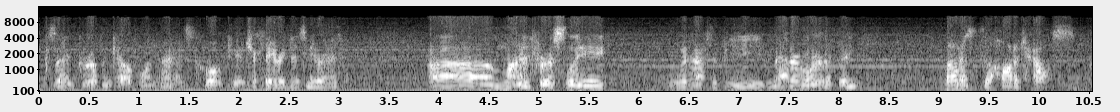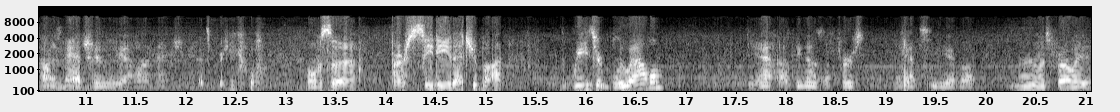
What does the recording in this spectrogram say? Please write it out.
because I grew up in California. when I Cool. kid. What's your favorite Disney ride? Uh, mine personally would have to be Matterhorn, I think. Mine was the haunted house. Haunted Mansion? Yeah, haunted mansion. That's pretty cool. What was the first CD that you bought? The Weezer Blue album. Yeah, I think that was the first yeah, CD I bought. Mine was probably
